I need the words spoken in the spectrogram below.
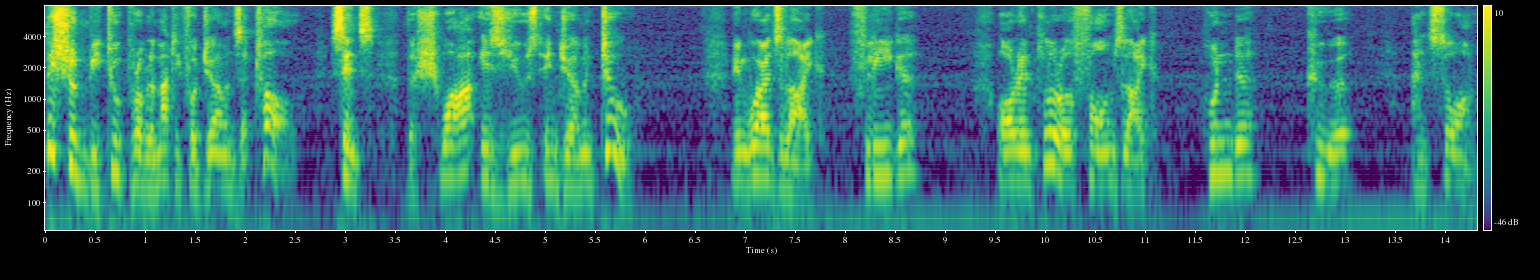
This shouldn't be too problematic for Germans at all, since the schwa is used in German too, in words like Fliege or in plural forms like Hunde, Kühe and so on.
